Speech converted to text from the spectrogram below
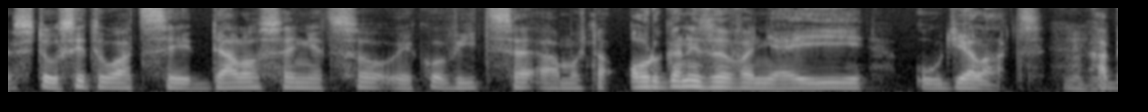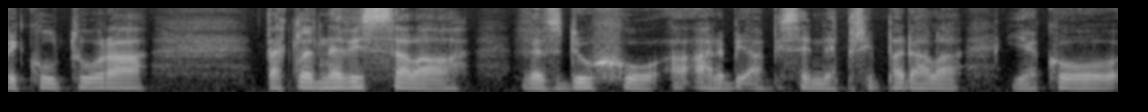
s tou situací dalo se něco jako více a možná organizovaněji udělat, mm-hmm. aby kultura takhle nevysela ve vzduchu a aby, aby se nepřipadala jako uh,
